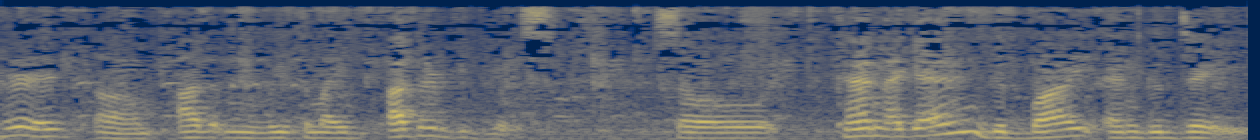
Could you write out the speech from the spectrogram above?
heard um, other, with my other videos. So, can again, goodbye and good day.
